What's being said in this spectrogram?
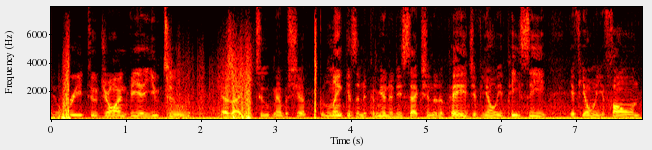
feel free to join via YouTube as our YouTube membership. Link is in the community section of the page. If you're on your PC, if you're on your phone,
